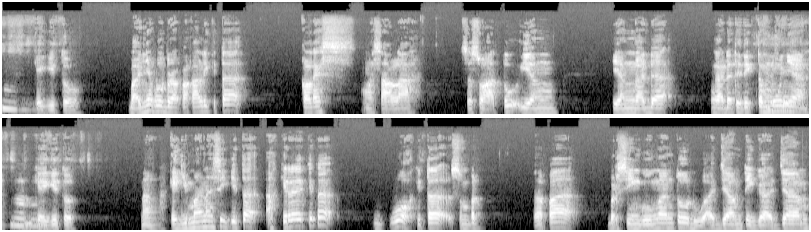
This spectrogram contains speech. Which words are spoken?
Hmm. kayak gitu banyak beberapa kali kita keles masalah sesuatu yang yang nggak ada nggak ada titik temunya Hmm. kayak gitu nah kayak gimana sih kita akhirnya kita wah kita sempet apa bersinggungan tuh dua jam tiga jam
